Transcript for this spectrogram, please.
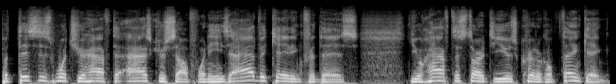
but this is what you have to ask yourself when he's advocating for this. You have to start to use critical thinking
